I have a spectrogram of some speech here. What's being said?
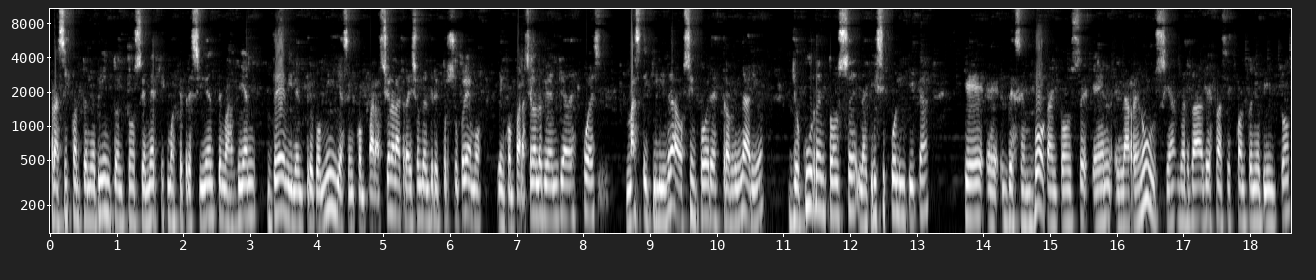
Francisco Antonio Pinto entonces emerge como este presidente más bien débil, entre comillas, en comparación a la tradición del director supremo y en comparación a lo que vendría después, más equilibrado, sin poder extraordinario, y ocurre entonces la crisis política que eh, desemboca entonces en la renuncia, ¿verdad?, de Francisco Antonio Pinto,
